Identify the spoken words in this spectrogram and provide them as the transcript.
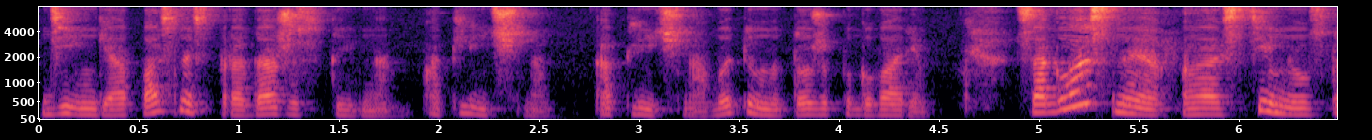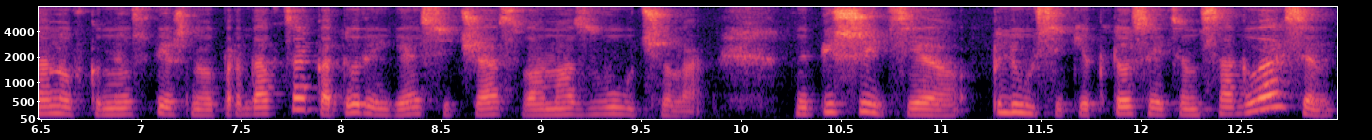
Деньги, опасность, продажи стыдно. Отлично, отлично, об этом мы тоже поговорим. Согласны э, с теми установками успешного продавца, которые я сейчас вам озвучила? Напишите плюсики, кто с этим согласен.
